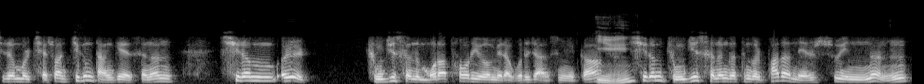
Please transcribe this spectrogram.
실험을 최소한 지금 단계에서는 실험을 중지선언 모라토리움이라고 그러지 않습니까? 예. 실험 중지 선언 같은 걸 받아낼 수 있는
